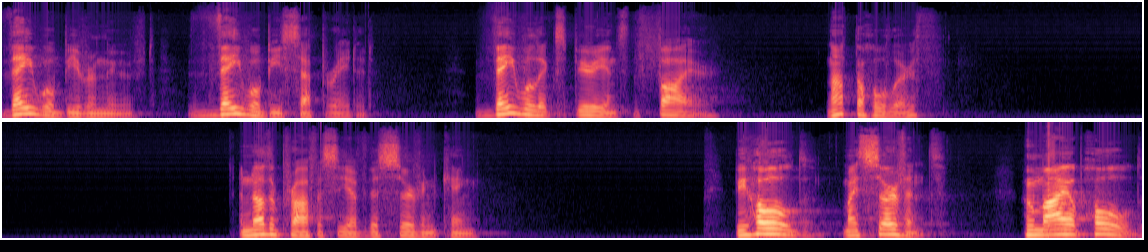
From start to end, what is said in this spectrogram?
they will be removed. They will be separated. They will experience the fire, not the whole earth. Another prophecy of this servant king Behold, my servant, whom I uphold,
